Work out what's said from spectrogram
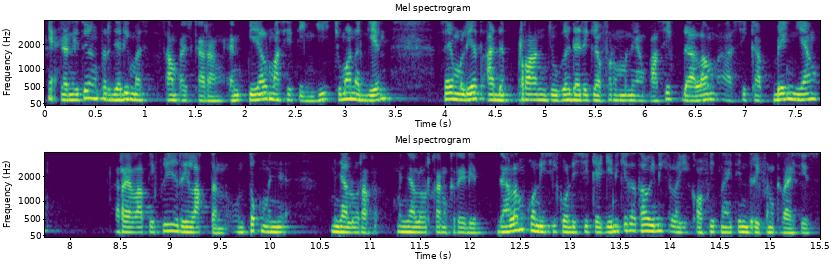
Yes. Dan itu yang terjadi mas sampai sekarang. NPL masih tinggi. Cuman again, saya melihat ada peran juga dari government yang pasif dalam uh, sikap bank yang relatively reluctant untuk menyalurkan menyalurkan kredit. Dalam kondisi-kondisi kayak gini kita tahu ini lagi COVID-19 driven crisis.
